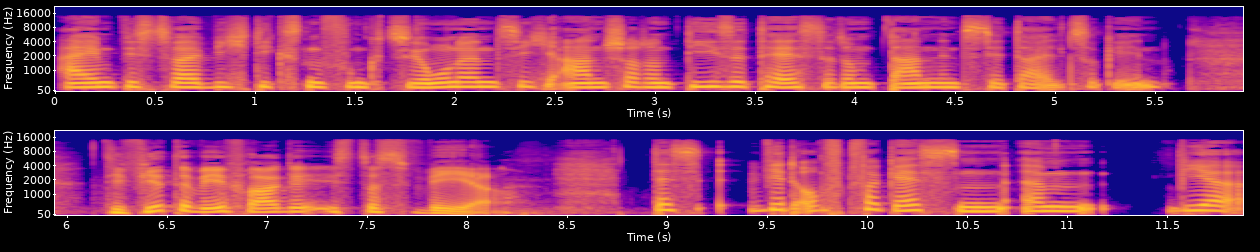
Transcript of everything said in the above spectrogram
ein bis zwei wichtigsten Funktionen sich anschaut und diese testet, um dann ins Detail zu gehen. Die vierte W-Frage ist das Wer. Das wird oft vergessen. Ähm, wir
